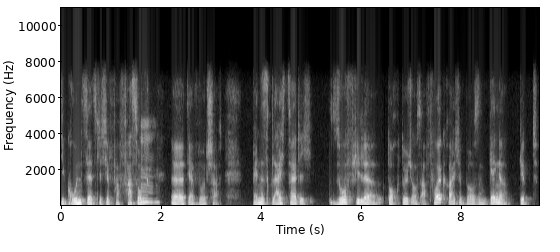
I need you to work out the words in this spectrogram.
die grundsätzliche Verfassung mhm. äh, der Wirtschaft. Wenn es gleichzeitig so viele doch durchaus erfolgreiche Börsengänge gibt,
